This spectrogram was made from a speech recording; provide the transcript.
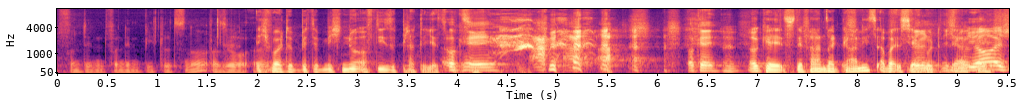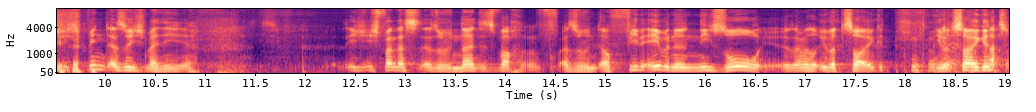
von den, von den Beatles. Ne? Also, äh, Ich wollte bitte mich nur auf diese Platte jetzt beziehen. Okay. okay. Okay, Stefan sagt gar nichts, aber ist ja will- gut. ich Ja, will- okay. Ja, ich, ich bin, also ich meine, ich, ich fand das, also nein, das war also auf viele Ebenen nicht so, sagen wir so, überzeugend. überzeugend.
